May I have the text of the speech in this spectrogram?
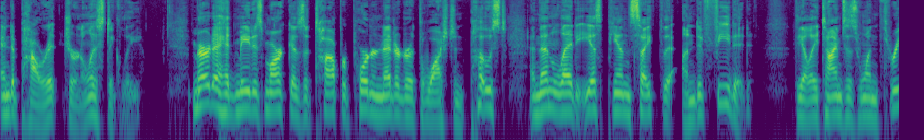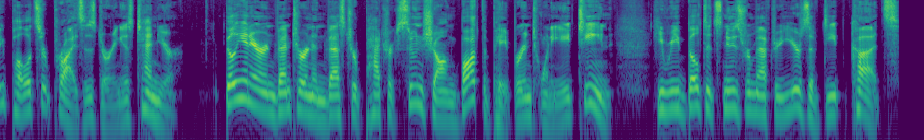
and to power it journalistically. Merida had made his mark as a top reporter and editor at the Washington Post and then led ESPN site The Undefeated. The LA Times has won three Pulitzer Prizes during his tenure. Billionaire inventor and investor Patrick Soon-Shiong bought the paper in 2018. He rebuilt its newsroom after years of deep cuts.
